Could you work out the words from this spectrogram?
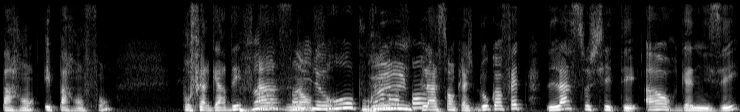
par an et par enfant pour faire garder 25 un enfant, euros pour une enfant. place en crèche. Donc en fait, la société a organisé,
